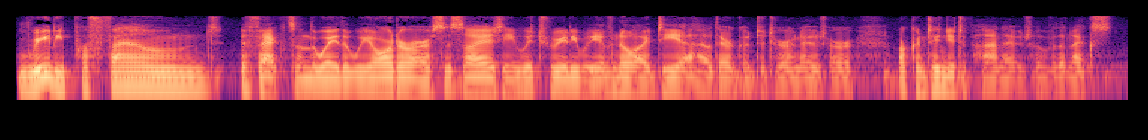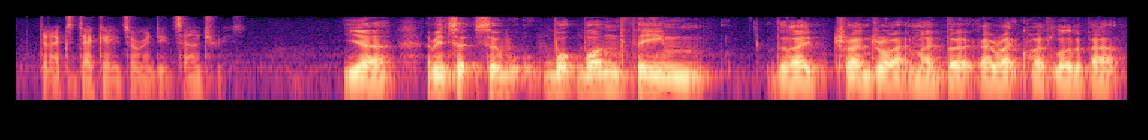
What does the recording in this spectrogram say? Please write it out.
really profound effects on the way that we order our society, which really we have no idea how they're going to turn out or, or continue to pan out over the next the next decades or indeed centuries. Yeah, I mean, so so what one theme that I try and draw out in my book, I write quite a lot about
